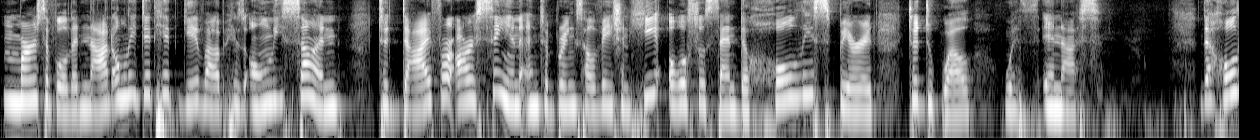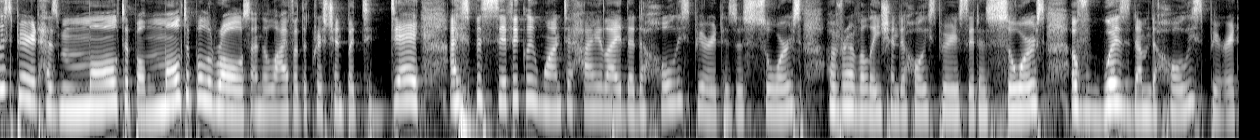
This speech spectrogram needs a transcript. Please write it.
merciful that not only did He give up His only Son to die for our sin and to bring salvation, He also sent the Holy Spirit to dwell within us. The Holy Spirit has multiple, multiple roles in the life of the Christian, but today I specifically want to highlight that the Holy Spirit is a source of revelation. The Holy Spirit is a source of wisdom. The Holy Spirit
